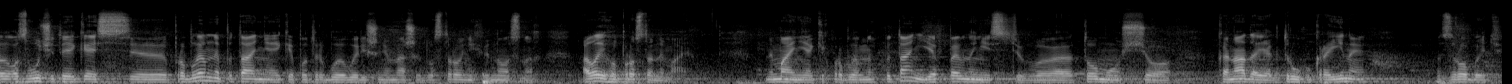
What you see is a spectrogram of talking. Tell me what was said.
озвучити якесь е, проблемне питання, яке потребує вирішення в наших двосторонніх відносинах, але його просто немає. Немає ніяких проблемних питань. Є впевненість в тому, що Канада, як друг України, зробить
